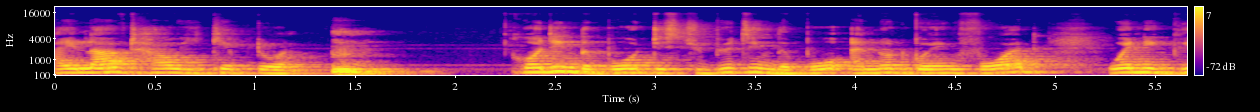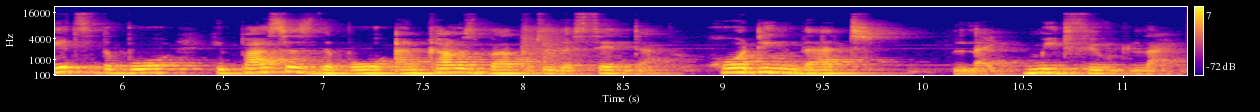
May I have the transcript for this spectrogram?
I loved how he kept on holding the ball, distributing the ball, and not going forward. When he gets the ball, he passes the ball and comes back to the center, holding that like midfield line.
